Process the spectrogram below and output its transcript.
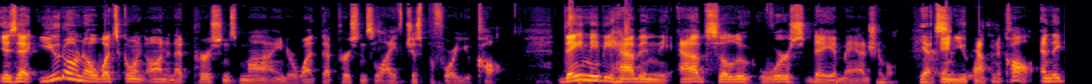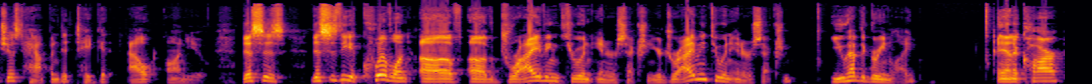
is that you don't know what's going on in that person's mind or what that person's life just before you call. They may be having the absolute worst day imaginable. Yes. And you happen to call and they just happen to take it out on you. This is this is the equivalent of of driving through an intersection. You're driving through an intersection. You have the green light and a car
